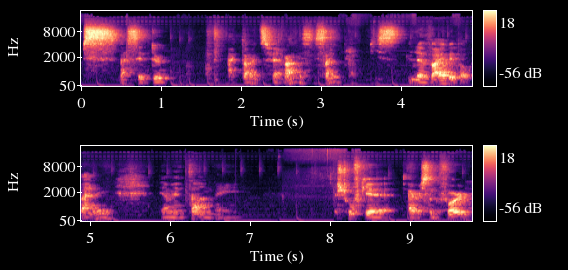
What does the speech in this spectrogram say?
c'est deux acteurs différents, c'est simple. Puis le vibe est pas pareil. Et en même temps, ben, je trouve que Harrison Ford,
